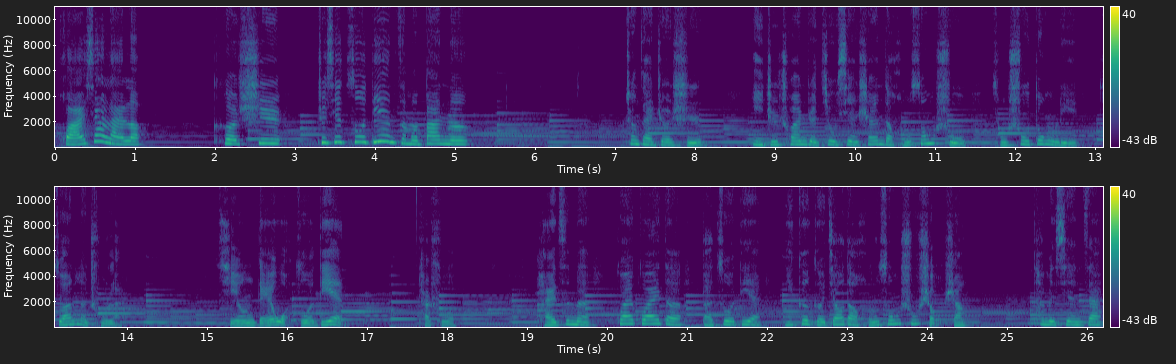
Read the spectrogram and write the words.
滑下来了。可是这些坐垫怎么办呢？”正在这时，一只穿着旧线衫的红松鼠从树洞里钻了出来。“请给我坐垫。”他说。孩子们乖乖地把坐垫一个个交到红松鼠手上。他们现在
